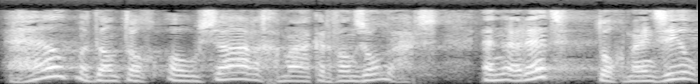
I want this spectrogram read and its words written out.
Help me dan toch, o zaligmaker van zondaars. En red toch mijn ziel.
